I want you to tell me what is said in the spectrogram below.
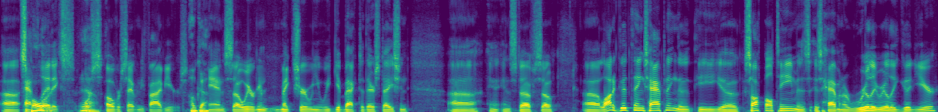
Uh, athletics for yeah. s- over 75 years. Okay. And so we were going to make sure we, we get back to their station uh, and, and stuff. So uh, a lot of good things happening. The the uh, softball team is is having a really really good year.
